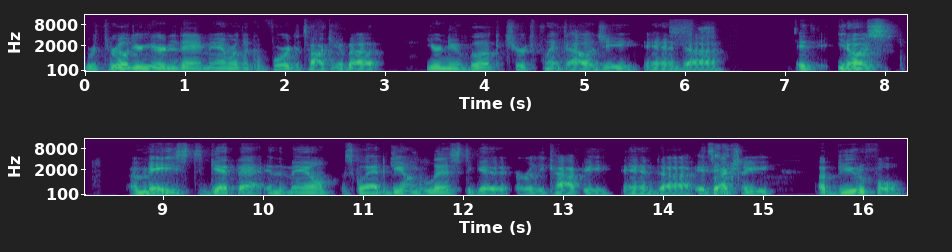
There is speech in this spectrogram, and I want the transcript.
we're thrilled you're here today, man. We're looking forward to talking about your new book, Church Plantology. And uh, it, you know, I was amazed to get that in the mail. I was glad to be on the list to get an early copy. And uh, it's actually a beautiful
